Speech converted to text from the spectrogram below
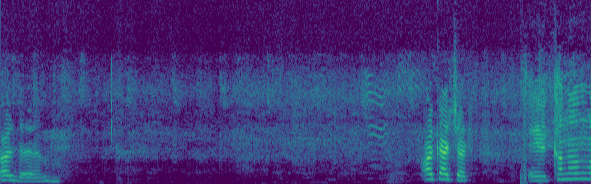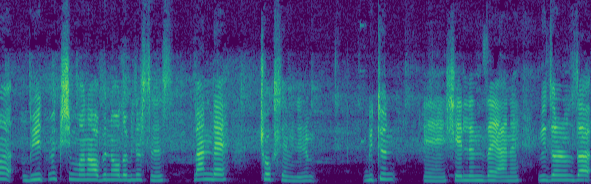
Öldüm. Arkadaşlar e, kanalımı büyütmek için bana abone olabilirsiniz. Ben de çok sevinirim. Bütün e, şeylerinize yani videonuza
